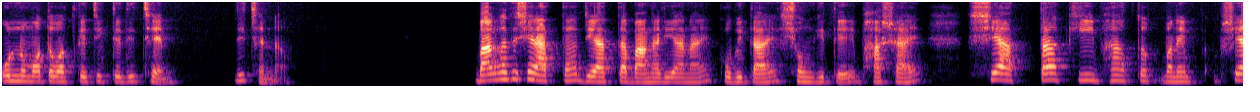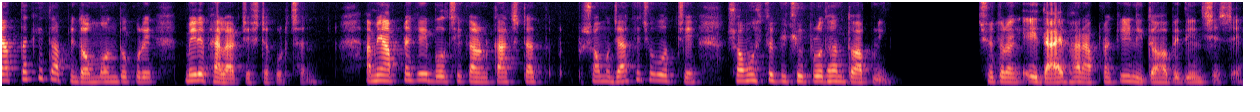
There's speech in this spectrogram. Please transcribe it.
অন্য মতবাদকে টিকতে দিচ্ছেন? দিচ্ছেন না। বাংলাদেশের আত্মা যে আত্মা বাঙালি আনায় কবিতায়, সঙ্গীতে, ভাষায় সে আত্মা কি মানে সে আত্মাকেই তো আপনি দমবন্ধ করে মেরে ফেলার চেষ্টা করছেন। আমি আপনাকেই বলছি কারণ কাজটা সম যা কিছু হচ্ছে সমস্ত কিছুর প্রধান তো আপনি। সুতরাং এই দায়ভার আপনাকেই নিতে হবে দিন শেষে।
